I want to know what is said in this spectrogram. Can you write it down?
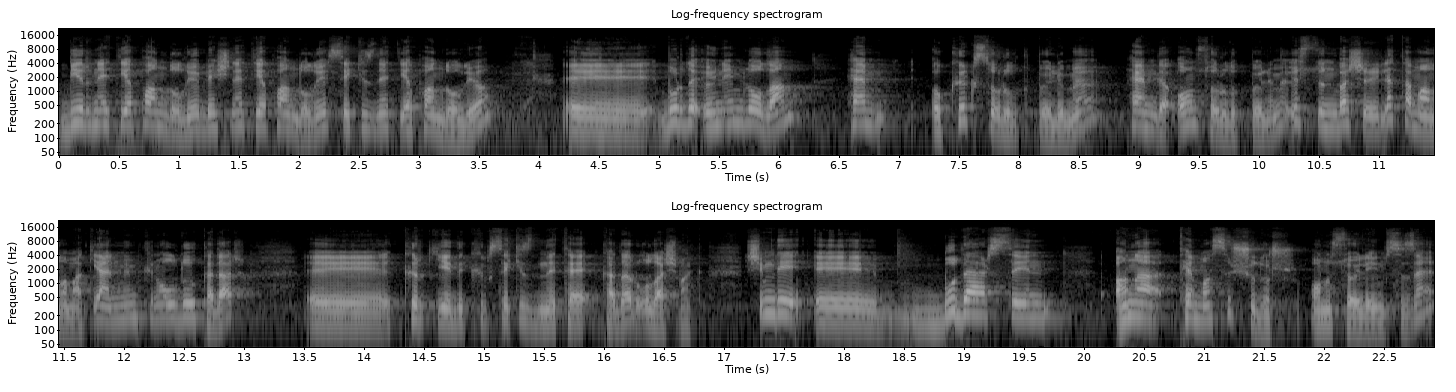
bir net yapan da oluyor, 5 net yapan da oluyor, 8 net yapan da oluyor. Ee, burada önemli olan hem o 40 soruluk bölümü hem de 10 soruluk bölümü üstün başarıyla tamamlamak. Yani mümkün olduğu kadar e, 47-48 nete kadar ulaşmak. Şimdi e, bu dersin ana teması şudur, onu söyleyeyim size.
